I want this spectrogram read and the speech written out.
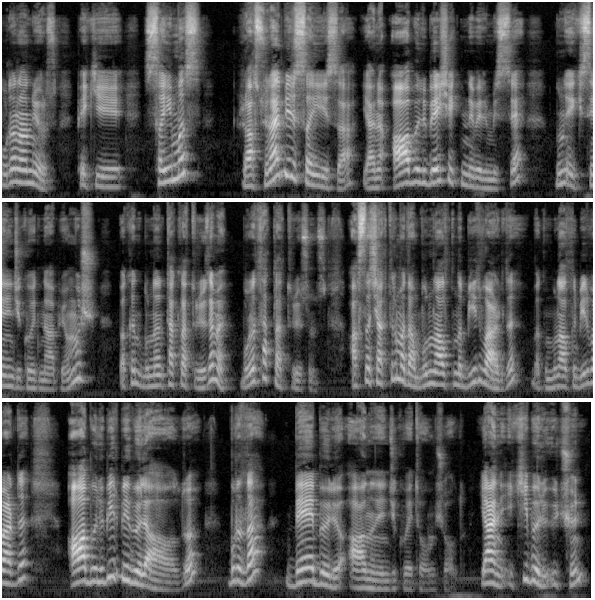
buradan anlıyoruz. Peki sayımız rasyonel bir sayıysa yani a bölü b şeklinde verilmişse bunun ekseninci kuvveti ne yapıyormuş? Bakın bunları taklattırıyoruz değil mi? Burada taklattırıyorsunuz. Aslında çaktırmadan bunun altında 1 vardı. Bakın bunun altında 1 vardı. A bölü 1 1 bölü A oldu. Burada B bölü A'nın enci kuvveti olmuş oldu. Yani 2 bölü 3'ün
